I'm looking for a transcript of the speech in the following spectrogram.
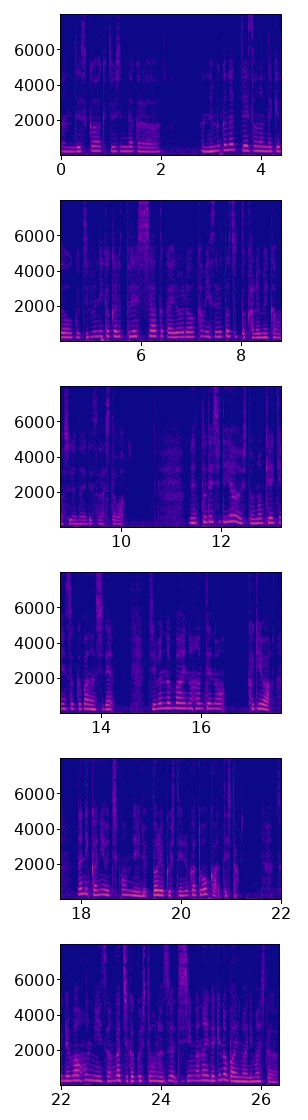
あの、デスクワーク中心だから、眠くなっちゃいそうなんだけど、こう自分にかかるプレッシャーとかいろいろ加味するとちょっと軽めかもしれないです、明日は。ネットで知り合う人の経験則話で、自分の場合の判定の鍵は何かに打ち込んでいる、努力しているかどうかでした。それは本人さんが自覚しておらず、自信がないだけの場合もありましたが、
